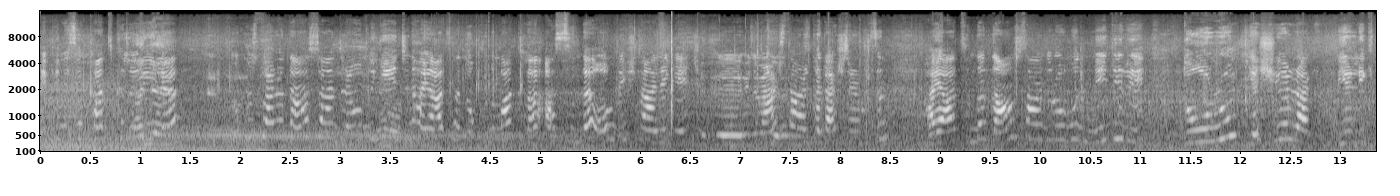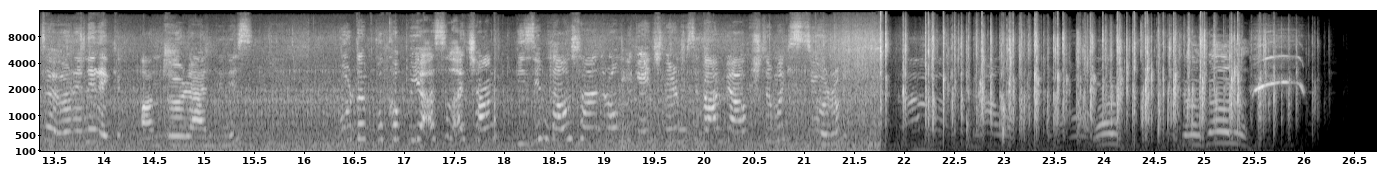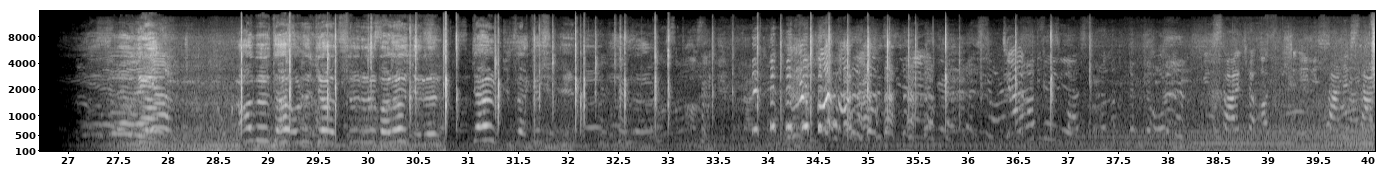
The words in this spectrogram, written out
Hepinizin katkılarıyla 9 tane Down sendromlu gencin hayatına dokunmakla aslında 15 tane genç e, üniversite arkadaşlarımızın hayatında Down sendromu nedir'i doğru yaşayarak birlikte öğrenerek öğrendiniz. Burada bu kapıyı asıl açan bizim Down sendromlu gençlerimizi ben bir alkışlamak istiyorum. Abi da olacak sırrı bana gelir. Gel güzel kız. Biz sadece 60-50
